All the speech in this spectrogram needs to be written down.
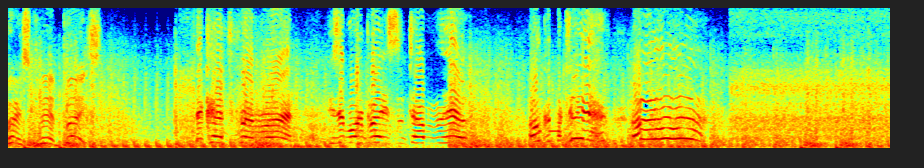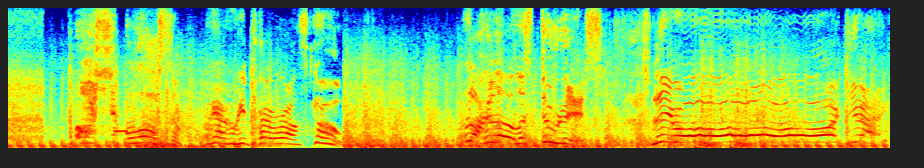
Base, come here, base! They catch Private Ryan! He's aboard the base on top of the hill! Oh god damn! Ah! Oh shit, I lost him! We gotta go get Private Ryan, let's go! Lock and load, let's do this! Leroy Jenkins!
